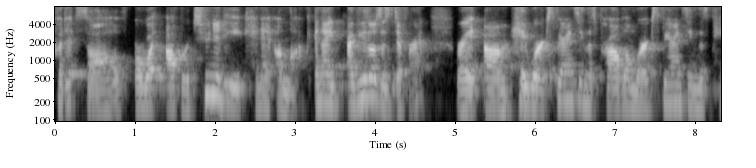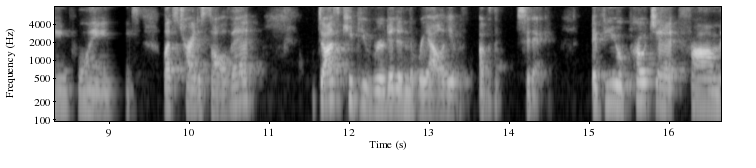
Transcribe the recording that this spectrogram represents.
could it solve or what opportunity can it unlock? And i, I view those as different right? Um, hey we're experiencing this problem. We're experiencing this pain point. Let's try to solve it. Does keep you rooted in the reality of, of today. If you approach it from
